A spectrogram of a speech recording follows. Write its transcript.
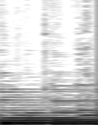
Música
